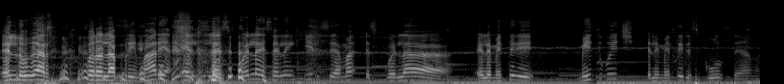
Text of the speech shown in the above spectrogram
El lugar. Pero la primaria, el- la escuela de Silent Hill se llama Escuela Elementary. Midwich Elementary School se llama.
